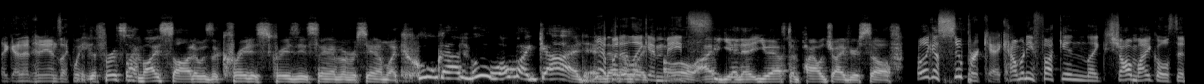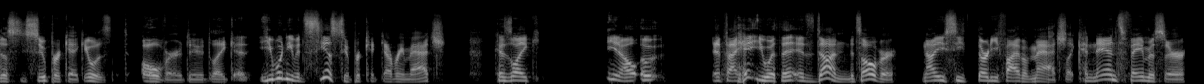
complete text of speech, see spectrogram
Like and then Hanan's like, wait, the first time I saw it, it was the craziest, craziest thing I've ever seen. I'm like, who got who? Oh my god! And Yeah, but it, I'm like, it made oh, I get it. You have to pile drive yourself. or like a super kick. How many fucking like Shawn Michaels did a super kick? It was over, dude. Like uh, he wouldn't even see a super kick every match because like you know uh, if I hit you with it, it's done. It's over. Now you see 35 a match. Like Hanan's famouser,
